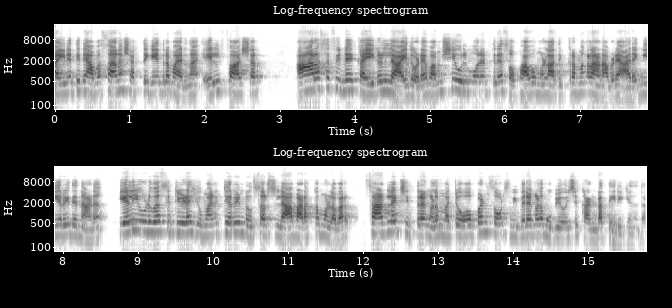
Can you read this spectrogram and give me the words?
സൈന്യത്തിന്റെ അവസാന ശക്തി കേന്ദ്രമായിരുന്ന എൽ ഫാഷർ ആർ എസ് എഫിന്റെ കൈകളിലായതോടെ വംശീയ ഉന്മൂലനത്തിന്റെ സ്വഭാവമുള്ള അതിക്രമങ്ങളാണ് അവിടെ അരങ്ങേറിയതെന്നാണ് എൽ യൂണിവേഴ്സിറ്റിയുടെ ഹ്യൂമാനിറ്റേറിയൻ റിസർച്ച് ലാബ് അടക്കമുള്ളവർ സാറ്റലൈറ്റ് ചിത്രങ്ങളും മറ്റ് ഓപ്പൺ സോഴ്സ് വിവരങ്ങളും ഉപയോഗിച്ച് കണ്ടെത്തിയിരിക്കുന്നത്.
